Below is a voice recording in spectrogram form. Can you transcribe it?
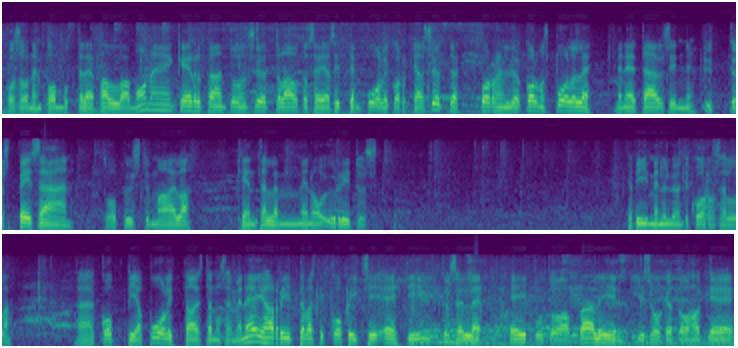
Kosonen pommuttelee palloa moneen kertaan tuon syöttölautaseen ja sitten puolikorkea syöttö. Korhonen lyö kolmospuolelle, menee täysin ykköspesään. Tuo pystymailla kentälle menoyritys. Ja viimeinen lyönti Korhosella. koppia puolittaista, no se menee ihan riittävästi kopiksi, ehtii ykköselle, ei putoa väliin. Isoketo hakee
